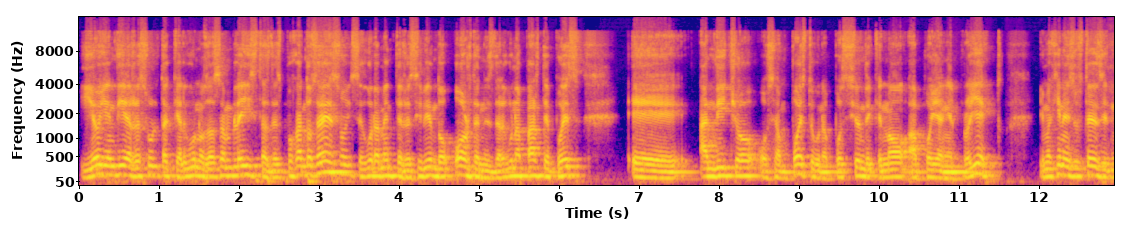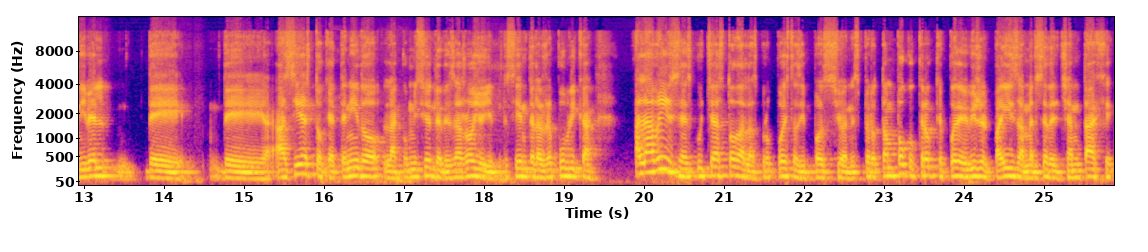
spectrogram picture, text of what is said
y hoy en día resulta que algunos asambleístas despojándose de eso y seguramente recibiendo órdenes de alguna parte, pues eh, han dicho o se han puesto en una posición de que no apoyan el proyecto. Imagínense ustedes el nivel de, acierto que ha tenido la Comisión de Desarrollo y el presidente de la República al abrirse a escuchar todas las propuestas y posiciones, pero tampoco creo que puede vivir el país a merced del chantaje,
